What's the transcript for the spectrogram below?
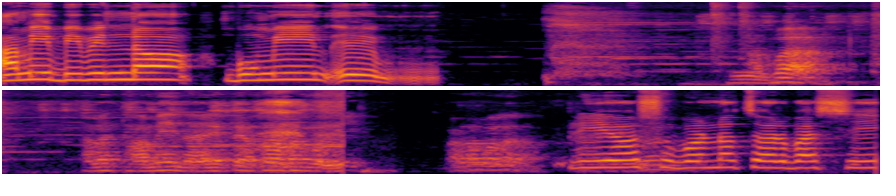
আমি বিভিন্ন ভূমি প্রিয় সুবর্ণচরবাসী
